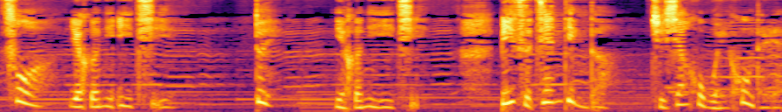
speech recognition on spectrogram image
错也和你一起，对，也和你一起，彼此坚定的。去相互维护的人，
